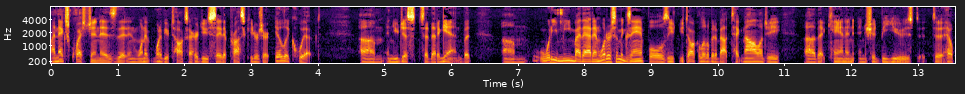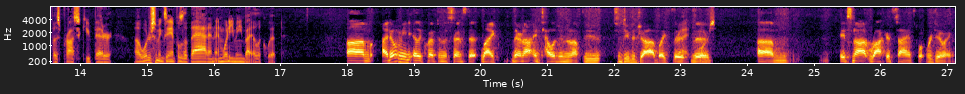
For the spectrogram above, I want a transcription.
My next question is that in one of one of your talks, I heard you say that prosecutors are ill-equipped, um, and you just said that again. But um, what do you mean by that? And what are some examples? You, you talk a little bit about technology uh, that can and, and, should be used to help us prosecute better. Uh, what are some examples of that, and, and what do you mean by ill-equipped? Um, I don't mean ill-equipped in the sense that like they're not intelligent enough to to do the job. Like the, right, the um, it's not rocket science what we're doing.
